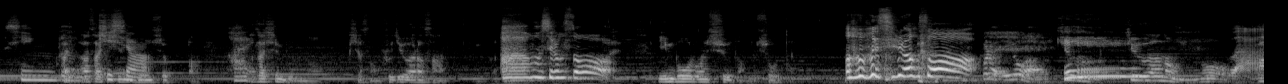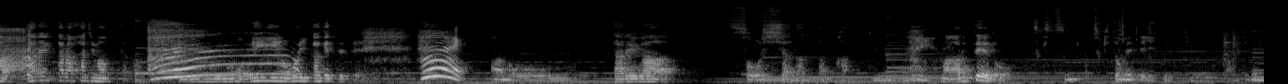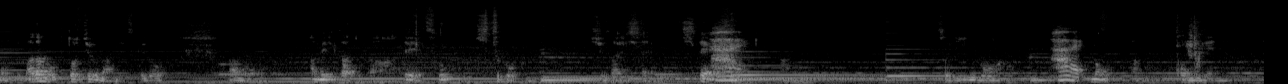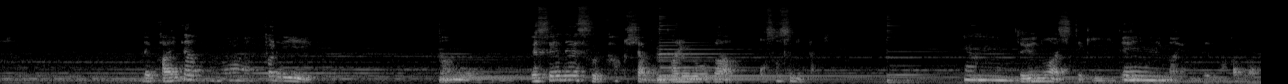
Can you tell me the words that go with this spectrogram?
新」はい、聞朝日新聞出版、はい。朝日新聞の記者さん藤原さんっていう方。ああ面白そはい。陰謀論集団の正体。う面白そう。これは要は Q,、へー Q アノンのうわー。が誰から始まったかってあいうのを延々追いかけてて。はい。あのー誰が創始者だったのかっていうのを、はい。まあ、ある程度突きつ突き止めていくっていう感じのもんでまだ僕途中なんですけどあのアメリカとかですごくしつこく取材したりして、はい。あのそういう陰謀論はい。のあの根源に。で書いてあるのはやっぱりあの SNS 各社の対応が遅すぎたうん。というのは指摘でうん。今読んでる中では。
